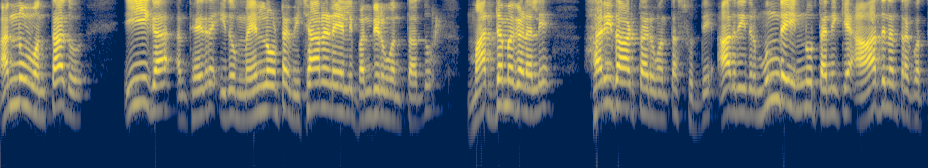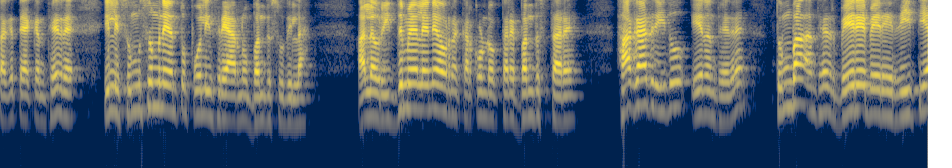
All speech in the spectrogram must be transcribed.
ಅನ್ನುವಂಥದ್ದು ಈಗ ಅಂತ ಹೇಳಿದರೆ ಇದು ಮೇಲ್ನೋಟ ವಿಚಾರಣೆಯಲ್ಲಿ ಬಂದಿರುವಂಥದ್ದು. ಮಾಧ್ಯಮಗಳಲ್ಲಿ ಹರಿದಾಡ್ತಾ ಇರುವಂಥ ಸುದ್ದಿ. ಆದರೆ ಇದ್ರ ಮುಂದೆ ಇನ್ನೂ ತನಿಖೆ ಆದ ನಂತರ ಗೊತ್ತಾಗುತ್ತೆ. ಯಾಕಂತ ಹೇಳಿದ್ರೆ, ಇಲ್ಲಿ ಸುಮ್ಮ ಸುಮ್ಮನೆ ಅಂತೂ ಪೊಲೀಸರು ಯಾರನ್ನೂ ಬಂಧಿಸುವುದಿಲ್ಲ. ಅಲ್ಲಿ ಅವ್ರು ಇದ್ದ ಮೇಲೇ ಅವ್ರನ್ನ ಕರ್ಕೊಂಡು ಹೋಗ್ತಾರೆ, ಬಂಧಿಸ್ತಾರೆ. ಹಾಗಾದ್ರೆ ಇದು ಏನಂತ ಹೇಳಿದ್ರೆ, ತುಂಬ ಅಂತ ಹೇಳಿದ್ರೆ ಬೇರೆ ಬೇರೆ ರೀತಿಯ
